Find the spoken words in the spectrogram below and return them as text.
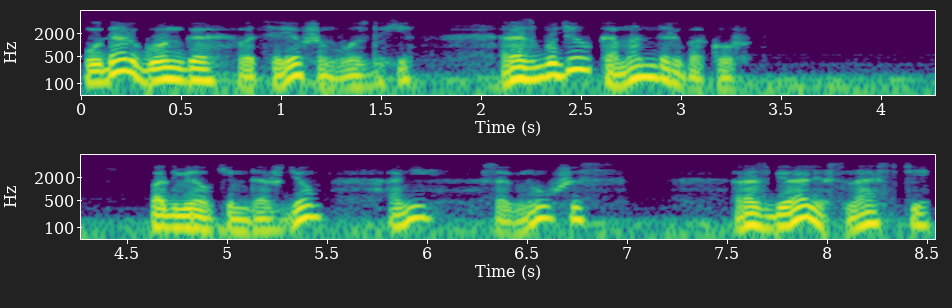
Удар гонга в оцаревшем воздухе разбудил команду рыбаков. Под мелким дождем они, согнувшись, разбирали снасти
